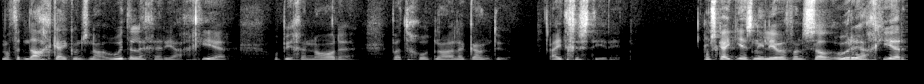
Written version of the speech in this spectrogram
Maar vandag kyk ons na hoe het hulle gereageer op die genade wat God na hulle kant toe uitgestuur het. Ons kyk eers in die lewe van Saul. Hoe reageer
